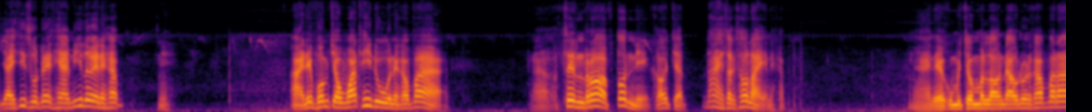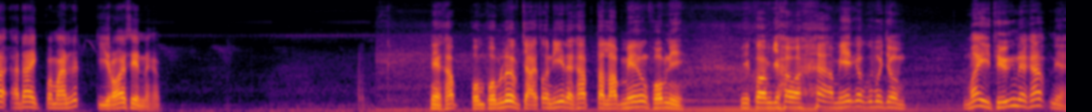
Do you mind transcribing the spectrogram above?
ใหญ่ที่สุดในแถบนี้เลยนะครับนี่อ่าเดี๋ยวผมจะวัดให้ดูนะครับว่าเส้นรอบต้นเนี่ยเขาจะได้สักเท่าไหร่นะครับอ่าเดี๋ยวคุณผู้ชมมาลองเดาดูนะครับ ว่าได้ได้ประมาณสักกี่ร้อยเซนนะครับ เนี่ยครับผมผมเริ่มจากตัวนี้นะครับตลับเมตรของผมนี่ มีความยาว 5 เมตรครับคุณผู้ชม ไม่ถึงนะครับ เนี่ย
